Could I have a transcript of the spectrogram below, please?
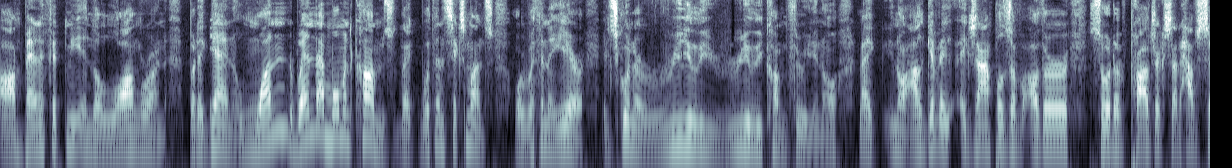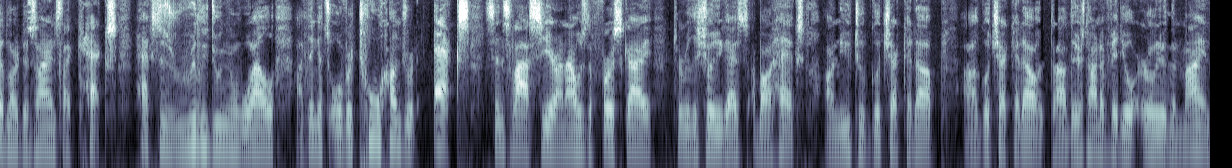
um, benefit me in the long run. But again, one when that moment comes, like within six months or within a year, it's going to really, really come through. You know, like you know, I'll give examples of other sort of projects that have similar designs, like Hex. Hex is really doing well. I think it's over 200x since last year, and I was the first guy to really show you guys about Hex on YouTube. Go check it up. Uh, go check it out. Uh, there's not a video earlier than mine.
